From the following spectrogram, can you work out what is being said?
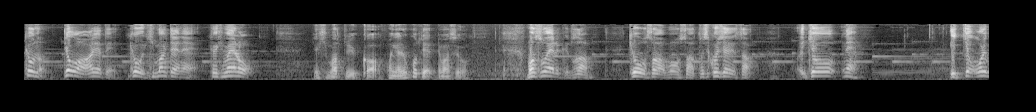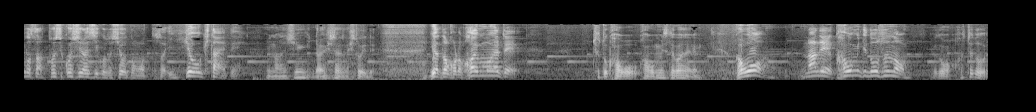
今日の、今日はあれやて、今日暇みたいね。今日暇やろ。いや、暇というか、まあ、やることやってますよ。まあそうやるけどさ、今日さ、もうさ、年越しやでさ、一応ね、一応俺もさ、年越しらしいことしようと思ってさ、一応来たんやて。何しに、何したんや一人で。いや、だから買い物やて。ちょっと顔、顔見せてくださいね。顔なんで顔見てどうすんの？ちょっと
